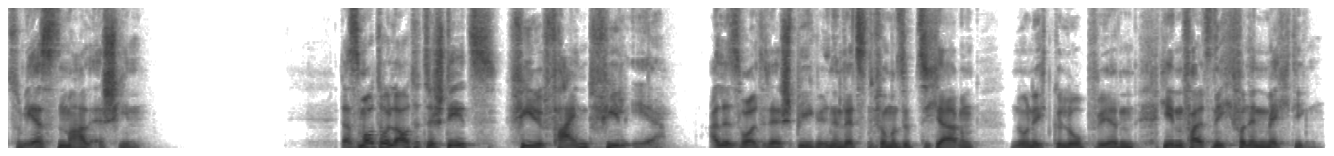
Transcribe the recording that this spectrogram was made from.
zum ersten Mal erschien. Das Motto lautete stets viel Feind, viel Ehr. Alles wollte der Spiegel in den letzten 75 Jahren, nur nicht gelobt werden, jedenfalls nicht von den Mächtigen.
